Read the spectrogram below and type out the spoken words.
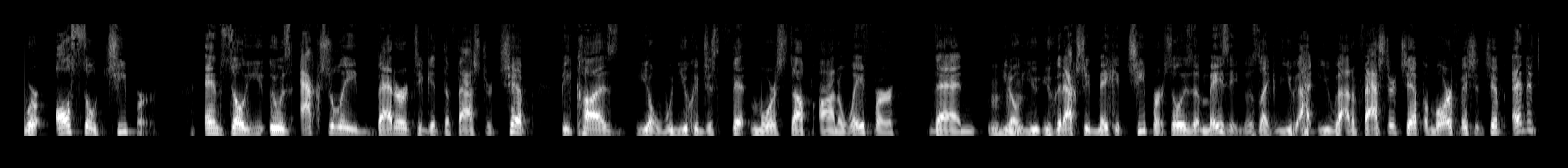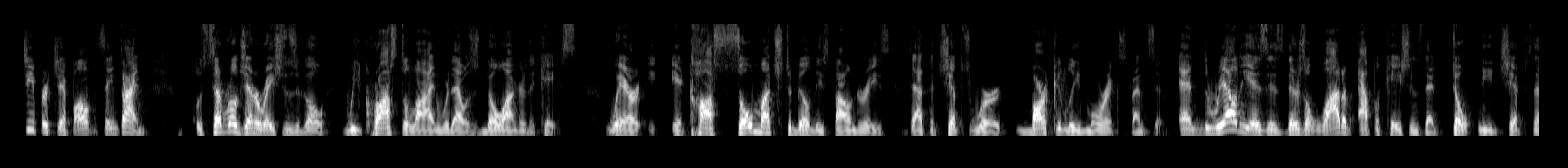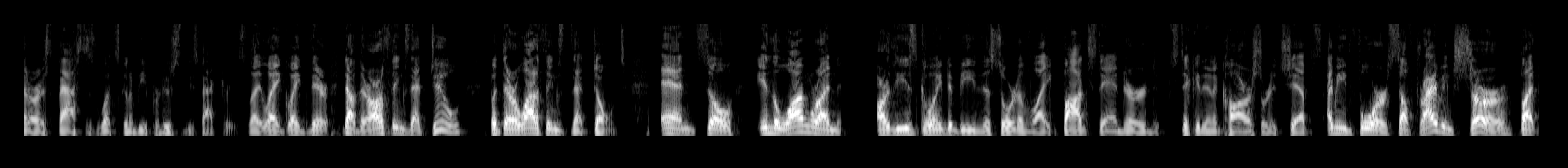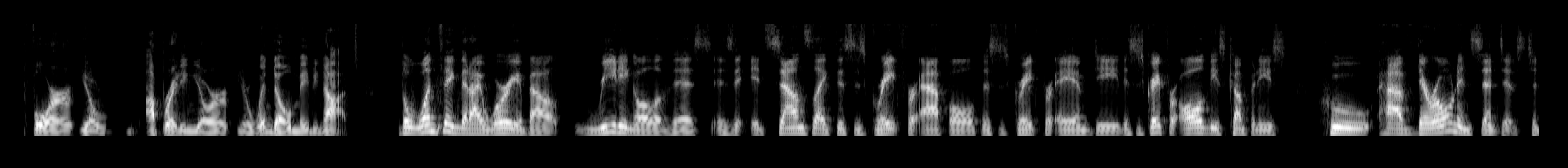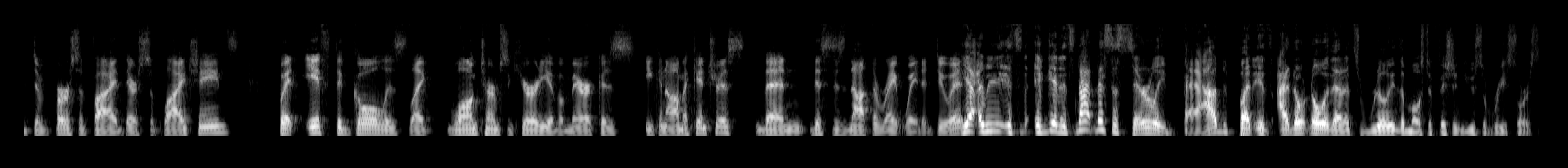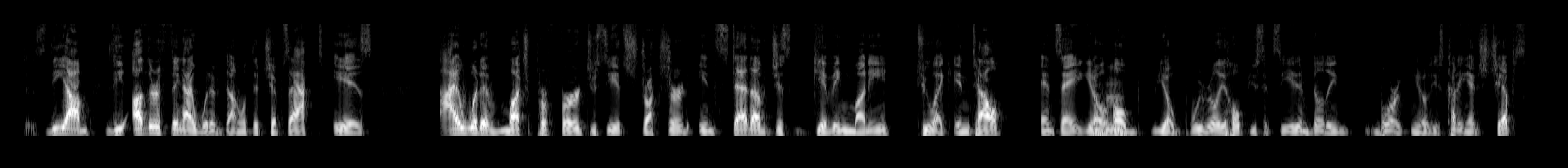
were also cheaper. And so you, it was actually better to get the faster chip because, you know, when you could just fit more stuff on a wafer, then mm-hmm. you know mm-hmm. you, you could actually make it cheaper. So it was amazing. It was like you got you got a faster chip, a more efficient chip, and a cheaper chip all at the same time. Several generations ago, we crossed a line where that was no longer the case where it costs so much to build these foundries that the chips were markedly more expensive. And the reality is, is there's a lot of applications that don't need chips that are as fast as what's going to be produced in these factories. Like, like, like there, now there are things that do, but there are a lot of things that don't. And so in the long run, are these going to be the sort of like bog standard stick it in a car sort of chips i mean for self-driving sure but for you know operating your your window maybe not the one thing that I worry about reading all of this is it, it, sounds like this is great for Apple. This is great for AMD. This is great for all these companies who have their own incentives to diversify their supply chains. But if the goal is like long term security of America's economic interests, then this is not the right way to do it. Yeah, I mean, it's again, it's not necessarily bad, but it's I don't know that it's really the most efficient use of resources. The um the other thing I would have done with the Chips Act is I would have much preferred to see it structured instead of just giving money to like Intel and say, you know, mm-hmm. oh, you know, we really hope you succeed in building more, you know, these cutting edge chips.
